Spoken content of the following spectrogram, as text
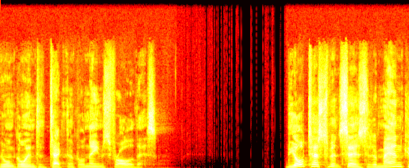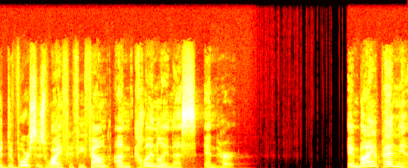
We won't go into the technical names for all of this. The Old Testament says that a man could divorce his wife if he found uncleanliness in her. In my opinion,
